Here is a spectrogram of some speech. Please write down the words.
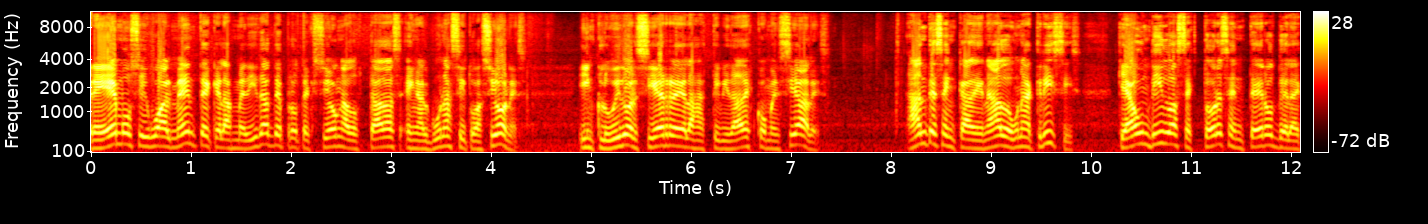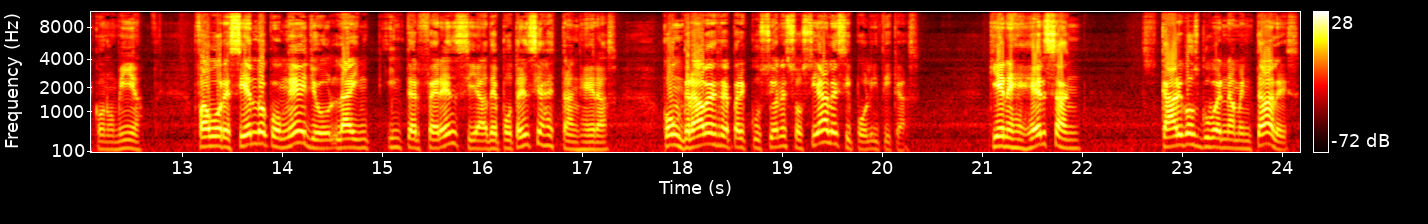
Creemos igualmente que las medidas de protección adoptadas en algunas situaciones, incluido el cierre de las actividades comerciales, han desencadenado una crisis que ha hundido a sectores enteros de la economía, favoreciendo con ello la interferencia de potencias extranjeras, con graves repercusiones sociales y políticas. Quienes ejerzan cargos gubernamentales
